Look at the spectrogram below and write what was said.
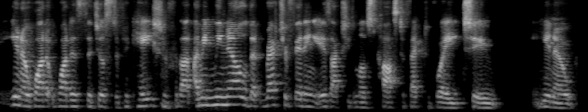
you know what what is the justification for that? I mean, we know that retrofitting is actually the most cost effective way to, you know,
